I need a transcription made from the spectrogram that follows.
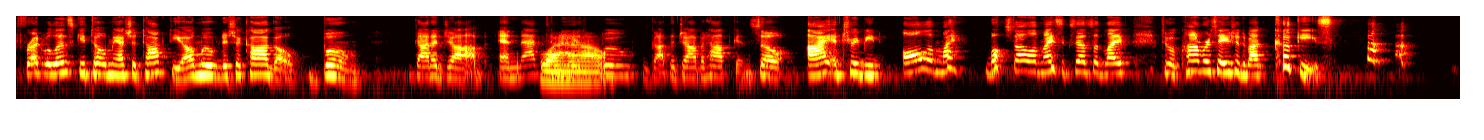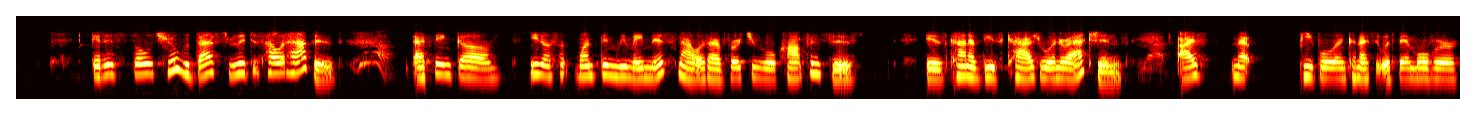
Fred Wolinsky told me I should talk to you. I'll move to Chicago. Boom. Got a job. And that to wow. me is boom, got the job at Hopkins. So I attribute all of my, most all of my success in life to a conversation about cookies. it is so true. That's really just how it happens. I think, um, you know, one thing we may miss now with our virtual conferences is kind of these casual interactions. Yes. I've met people and connected with them over,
